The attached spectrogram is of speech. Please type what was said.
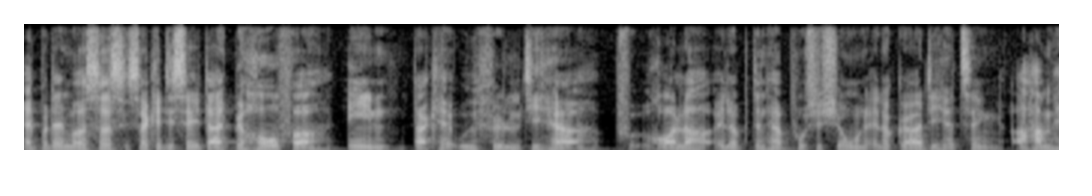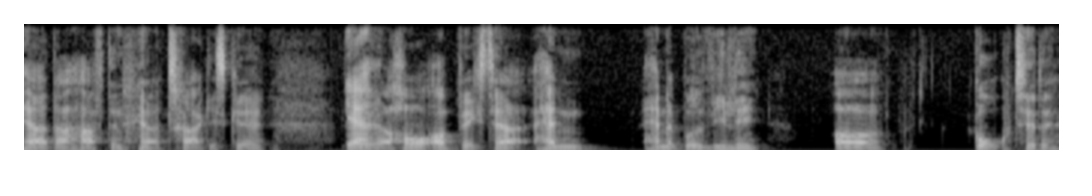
at på den måde, så, så kan de se, at der er et behov for en, der kan udfylde de her roller, eller den her position, eller gøre de her ting. Og ham her, der har haft den her tragiske Ja. øh, og hårde opvækst her, han, han er både villig og god til det,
